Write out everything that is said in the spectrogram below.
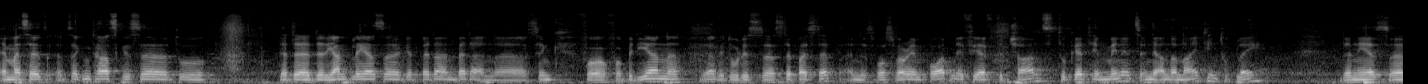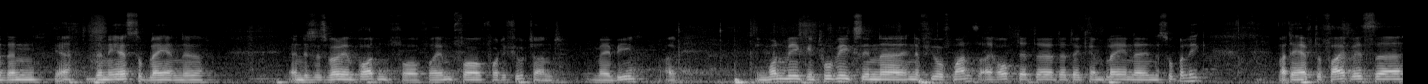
and my se- second task is to that the, the young players uh, get better and better. And uh, I think for for Bedian, uh, yeah, we do this step by step, and this was very important. If you have the chance to get him minutes in the under 19 to play, then he has then yeah then he has to play, and and this is very important for, for him for, for the future. And maybe I, in one week, in two weeks, in uh, in a few of months, I hope that uh, that they can play in, the- in the Super League. But they have to fight with uh,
